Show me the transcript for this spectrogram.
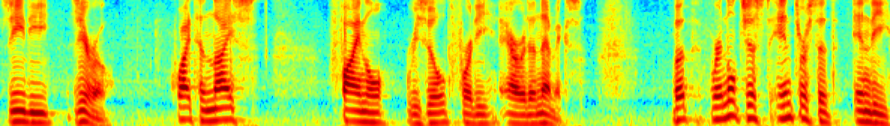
CD0. Quite a nice final result for the aerodynamics. But we're not just interested in the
